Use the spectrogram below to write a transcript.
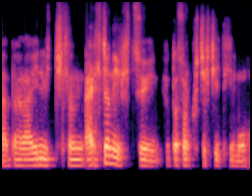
байгаа. Энэ мэтчлэн арилжааны зүйн одоо хүчигч гэдэг юм уу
